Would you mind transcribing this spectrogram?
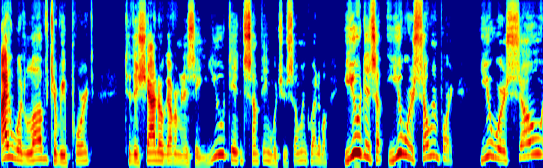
I would love to report to the shadow government and say, you did something which is so incredible. You did something, you were so important. You were so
